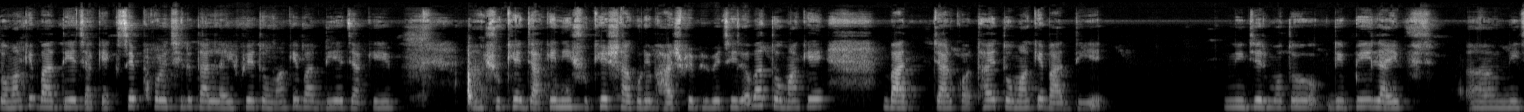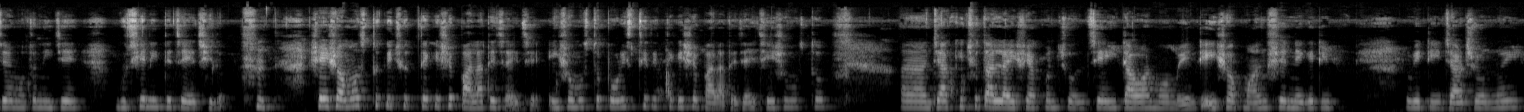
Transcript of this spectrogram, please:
তোমাকে বাদ দিয়ে যাকে অ্যাকসেপ্ট করেছিল তার লাইফে তোমাকে বাদ দিয়ে যাকে সুখে, যাকে নিয়ে সুখের সাগরে ভাসবে ভেবেছিল বা তোমাকে বাদ, যার কথায় তোমাকে বাদ দিয়ে নিজের মতো দিব্যি লাইফ নিজের মতো নিজে গুছিয়ে নিতে চেয়েছিল। সেই সমস্ত কিছুর থেকে সে পালাতে চাইছে। এই সমস্ত পরিস্থিতির থেকে সে পালাতে চাইছে। এই সমস্ত যা কিছু তার লাইফে এখন চলছে, এই টাওয়ার মোমেন্ট এই সব মানুষের নেগেটিভিটি যার জন্যই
